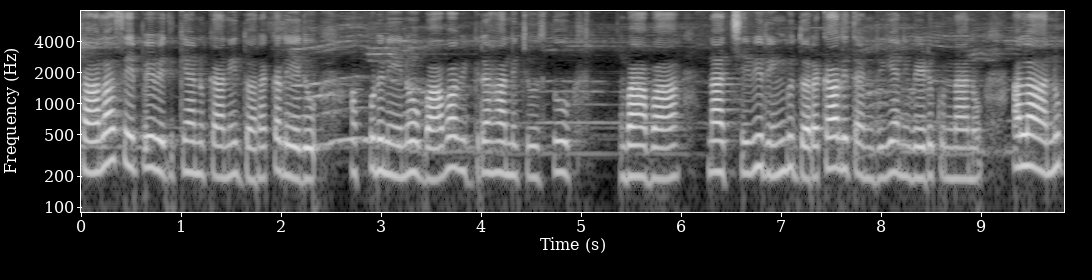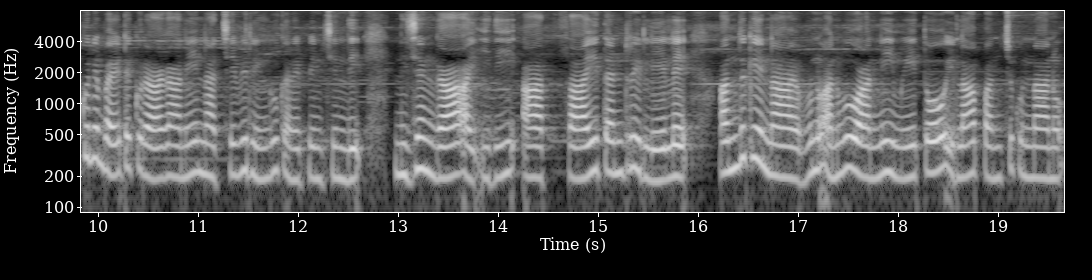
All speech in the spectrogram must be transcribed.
చాలాసేపే వెతికాను కానీ దొరకలేదు. అప్పుడు నేను బాబా విగ్రహాన్ని చూస్తూ బాబా నా చెవి రింగు దొరకాలి తండ్రి అని వేడుకున్నాను. అలా అనుకుని బయటకు రాగానే నా చెవి రింగు కనిపించింది. నిజంగా ఇది ఆ సాయి తండ్రి లేలే. అందుకే నా అనుభవాన్ని మీతో ఇలా పంచుకున్నాను.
